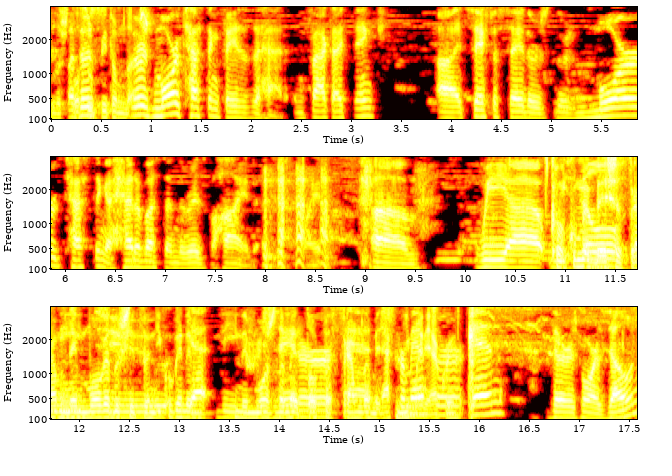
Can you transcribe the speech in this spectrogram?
Защо But се there's, опитам there's даже? more testing phases ahead. In fact, I think uh, it's safe to say there's there's more testing ahead of us than there is behind at this point. Um, we uh, we Колко ме still беше срам, не need мога to душица, никога не- get the не може да ме е Crusader толкова срам да and ме снима някой. Necromancer in. There's more zones.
